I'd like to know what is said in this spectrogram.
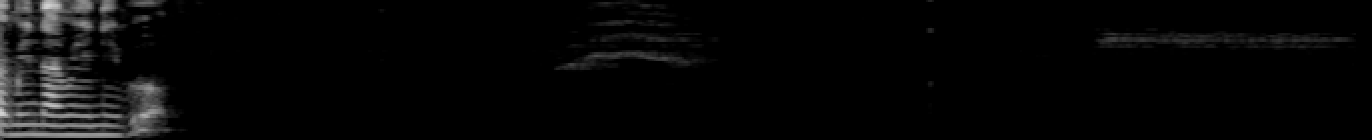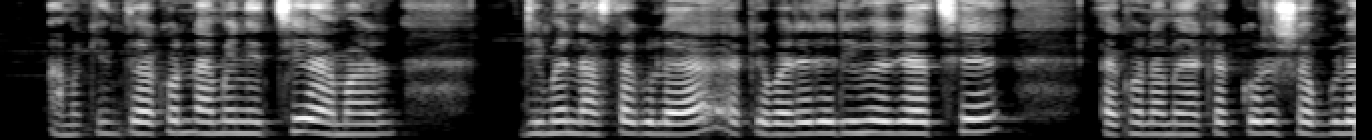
আমি নামিয়ে নিব। আমি কিন্তু এখন নামিয়ে নিচ্ছি। আমার ডিমের নাস্তাগুলো একেবারে রেডি হয়ে গেছে। এখন আমি এক এক করে সবগুলো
